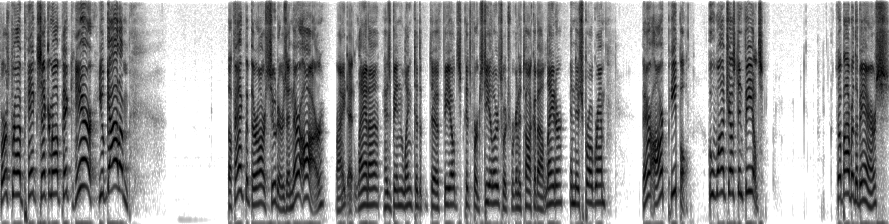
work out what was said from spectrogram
First round pick, second round pick, here, you got him. The fact that there are suitors, and there are, right? Atlanta has been linked to, the, to Fields, Pittsburgh Steelers, which we're going to talk about later in this program. There are people who want Justin Fields. So I were the Bears,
